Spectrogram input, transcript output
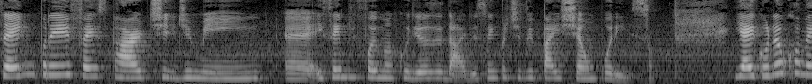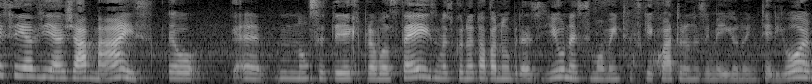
sempre fez parte de mim é, e sempre foi uma curiosidade, eu sempre tive paixão por isso. E aí, quando eu comecei a viajar mais, eu é, não citei aqui pra vocês, mas quando eu tava no Brasil, nesse momento eu fiquei quatro anos e meio no interior,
